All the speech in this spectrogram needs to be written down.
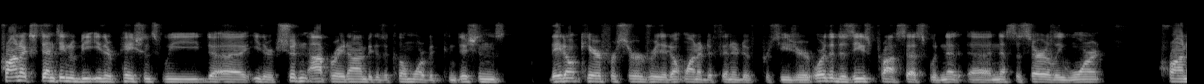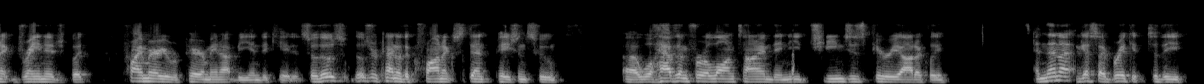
Chronic stenting would be either patients we uh, either shouldn't operate on because of comorbid conditions they don't care for surgery, they don't want a definitive procedure, or the disease process would ne- uh, necessarily warrant chronic drainage, but primary repair may not be indicated. So those those are kind of the chronic stent patients who uh, will have them for a long time. They need changes periodically, and then I guess I break it to the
